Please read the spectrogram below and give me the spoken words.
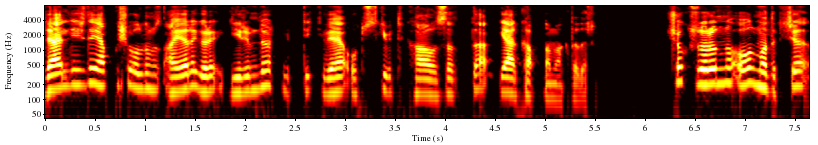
Derleyicide yapmış olduğumuz ayara göre 24 bitlik veya 32 bitlik hafızada yer kaplamaktadır. Çok zorunlu olmadıkça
